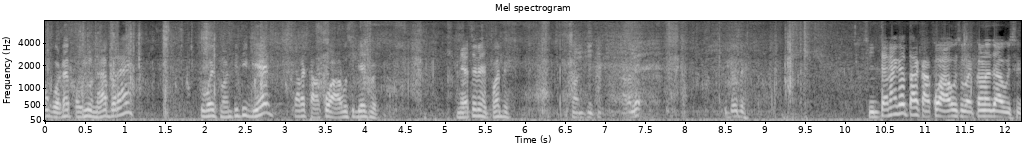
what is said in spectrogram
આવું ગોડા પગલું ના ભરાય. તું ભાઈ શાંતિથી બેસ. તારા કાકો આવું છે બેસ ભાઈ નેચે બે પદ શાંતિથી. હાલે સીધો બે ચિંતા ના કર, તારા કાકો આવું છે ભાઈ કણ જ આવું છે.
